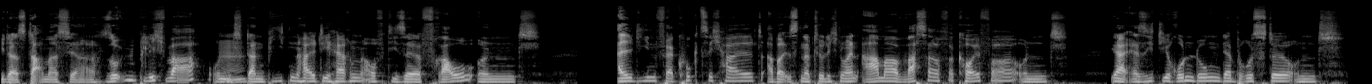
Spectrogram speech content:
Wie das damals ja so üblich war. Und Mhm. dann bieten halt die Herren auf diese Frau und Aldin verguckt sich halt, aber ist natürlich nur ein armer Wasserverkäufer und ja, er sieht die Rundungen der Brüste und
